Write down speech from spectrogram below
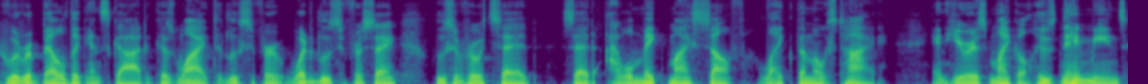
who had rebelled against God. Because why? Did Lucifer, what did Lucifer say? Lucifer said, said, I will make myself like the Most High. And here is Michael, whose name means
